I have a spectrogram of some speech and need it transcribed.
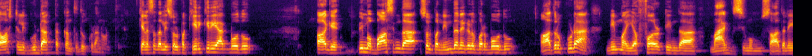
ಲಾಸ್ಟಲ್ಲಿ ಗುಡ್ ಆಗ್ತಕ್ಕಂಥದ್ದು ಕೂಡ ನೋಡ್ತೀವಿ. ಕೆಲಸದಲ್ಲಿ ಸ್ವಲ್ಪ ಕಿರಿಕಿರಿ ಆಗ್ಬೋದು, ಹಾಗೆ ನಿಮ್ಮ ಬಾಸಿಂದ ಸ್ವಲ್ಪ ನಿಂದನೆಗಳು ಬರ್ಬೋದು. ಆದರೂ ಕೂಡ ನಿಮ್ಮ ಎಫರ್ಟಿಂದ ಮ್ಯಾಕ್ಸಿಮಮ್ ಸಾಧನೆ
